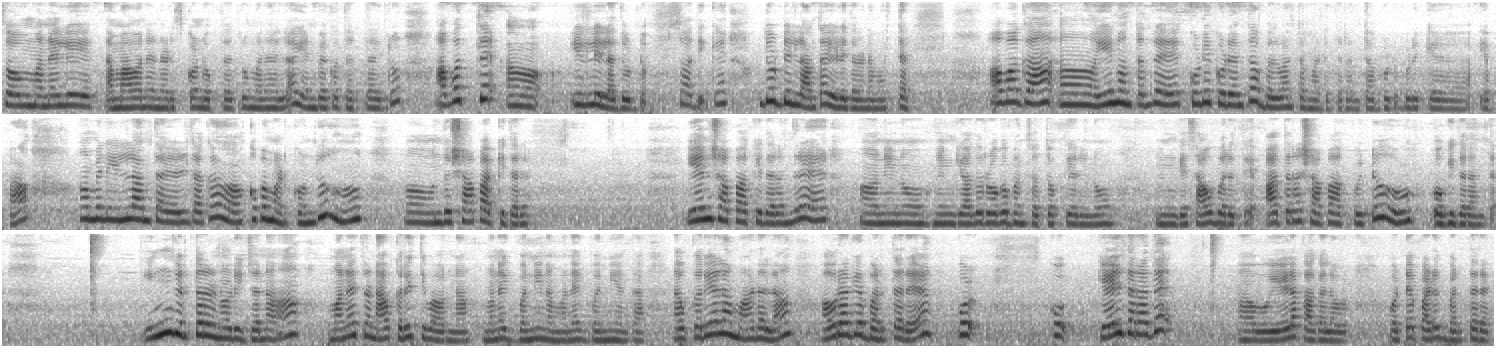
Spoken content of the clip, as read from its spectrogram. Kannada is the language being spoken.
ಸೊ ಮನೇಲಿ ನಮ್ಮ ಮಾವನೇ ನಡೆಸ್ಕೊಂಡು ಹೋಗ್ತಾಯಿದ್ರು ಮನೆಯೆಲ್ಲ ಏನು ಬೇಕೋ ತರ್ತಾಯಿದ್ರು ಅವತ್ತೇ ಇರಲಿಲ್ಲ ದುಡ್ಡು. ಸೊ ಅದಕ್ಕೆ ದುಡ್ಡಿಲ್ಲ ಅಂತ ಹೇಳಿದ್ದಾರೆ ನಮ್ಮ ಅತ್ತೆ. ಆವಾಗ ಏನು ಅಂತಂದರೆ, ಕೊಡಿ ಕೊಡಿ ಅಂತ ಬಲವಂತ ಮಾಡಿದ್ದಾರಂತ ಬುಡ್ ಬುಡಿಕೆ ಯಪ್ಪ. ಆಮೇಲೆ ಇಲ್ಲ ಅಂತ ಹೇಳಿದಾಗ ಕೋಪ ಮಾಡಿಕೊಂಡು ಒಂದು ಶಾಪ ಹಾಕಿದ್ದಾರೆ. ಏನು ಶಾಪ ಹಾಕಿದ್ದಾರೆ ಅಂದರೆ ನೀನು, ನಿನಗೆ ಯಾವುದೋ ರೋಗ ಬಂದು ಸತ್ತೋಗ್ತೀಯ ನೀನು, ನಿನಗೆ ಸಾವು ಬರುತ್ತೆ, ಆ ಥರ ಶಾಪ ಹಾಕ್ಬಿಟ್ಟು ಹೋಗಿದ್ದಾರಂತೆ. ಹಿಂಗಿರ್ತಾರೆ ನೋಡಿ ಜನ. ಮನೆ ಹತ್ರ ನಾವು ಕರಿತೀವಿ ಅವ್ರನ್ನ ಮನೆಗೆ ಬನ್ನಿ ನಮ್ಮ ಮನೆಗೆ ಬನ್ನಿ ಅಂತ. ನಾವು ಕರಿಯಲ್ಲ ಮಾಡಲ್ಲ, ಅವರಾಗೆ ಬರ್ತಾರೆ. ಕೊ ಕೇಳ್ತಾರದೇ ಹೇಳೋಕ್ಕಾಗಲ್ಲ ಅವ್ರು. ಹೊಟ್ಟೆ ಪಾಡಿಗೆ ಬರ್ತಾರೆ.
